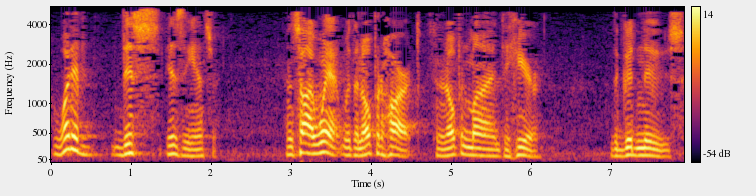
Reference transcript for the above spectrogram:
what if this is the answer? And so I went with an open heart and an open mind to hear the good news.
